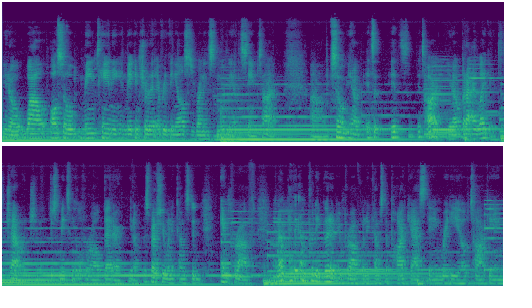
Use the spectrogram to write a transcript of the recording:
you know while also maintaining and making sure that everything else is running smoothly at the same time. Um, so you know it's it's it's hard you know but I, I like it. It's a challenge. And it just makes me overall better you know especially when it comes to improv. And I, I think i'm pretty good at improv when it comes to podcasting radio talking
